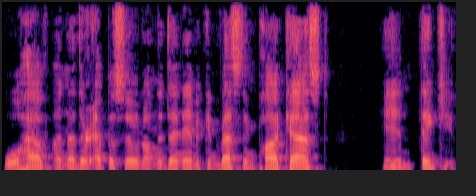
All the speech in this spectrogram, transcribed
We'll have another episode on the Dynamic Investing Podcast and thank you.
